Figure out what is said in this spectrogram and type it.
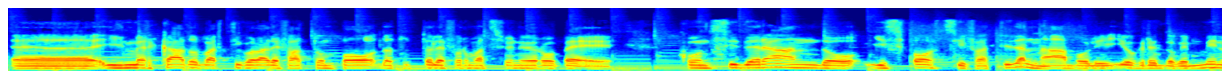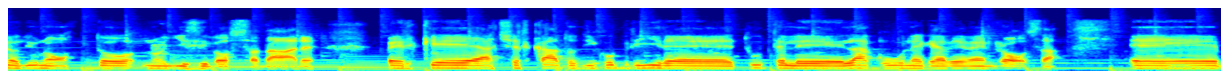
eh, il mercato particolare fatto un po' da tutte le formazioni europee, considerando gli sforzi fatti dal Napoli, io credo che meno di un 8 non gli si possa dare, perché ha cercato di coprire tutte le lacune che aveva in rosa. E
